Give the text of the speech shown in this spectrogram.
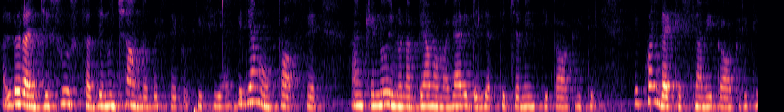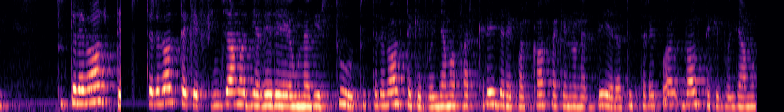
Allora Gesù sta denunciando questa ipocrisia. Vediamo un po' se anche noi non abbiamo magari degli atteggiamenti ipocriti. E quando è che siamo ipocriti? Tutte le volte, tutte le volte che fingiamo di avere una virtù, tutte le volte che vogliamo far credere qualcosa che non è vero, tutte le volte che vogliamo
